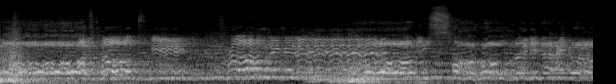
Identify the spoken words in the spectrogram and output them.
lord. What not he, frowning in. Oh, in sorrow, and in anger.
